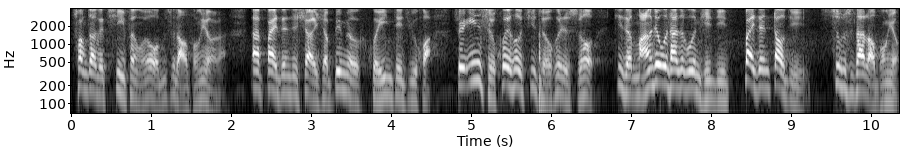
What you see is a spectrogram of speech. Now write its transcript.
创造个气氛，我说我们是老朋友了。那拜登就笑一笑，并没有回应这句话，所以因此会后记者会的时候，记者马上就问他这个问题：你拜登到底是不是他老朋友？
